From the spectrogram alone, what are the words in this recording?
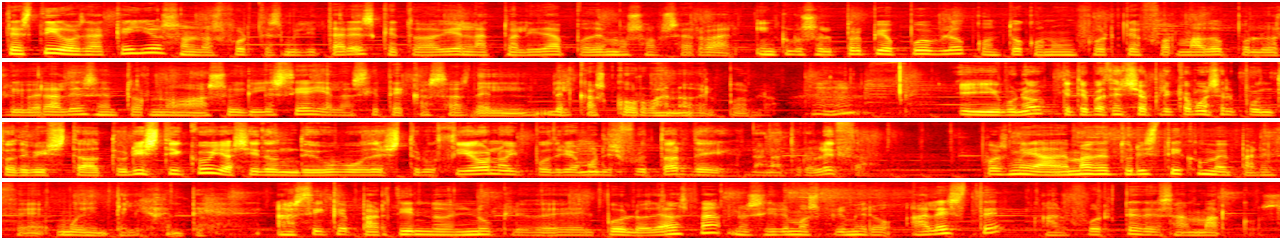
Testigos de aquello son los fuertes militares que todavía en la actualidad podemos observar. Incluso el propio pueblo contó con un fuerte formado por los liberales en torno a su iglesia y a las siete casas del, casco urbano del pueblo. Y bueno, ¿qué te parece si aplicamos el punto de vista turístico y así donde hubo destrucción hoy podríamos disfrutar de la naturaleza? Pues mira, además de turístico me parece muy inteligente. Así que partiendo del núcleo del pueblo de Alza, nos iremos primero al este, al fuerte de San Marcos,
